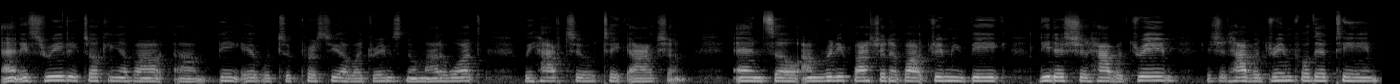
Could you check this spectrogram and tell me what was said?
And it's really talking about um, being able to pursue our dreams no matter what. We have to take action. And so I'm really passionate about dreaming big. Leaders should have a dream, they should have a dream for their team.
